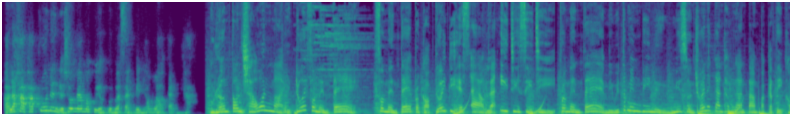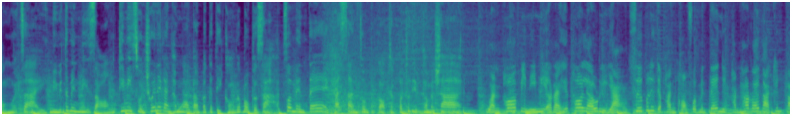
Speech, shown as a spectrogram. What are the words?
เอาละค่ะ พักครู่หนึ่งเดี๋ยวช่วงหน้ามาคุยกับคุณวสันต์เบนทองหล่อกันค่ะ เริ่มต้นเช้าวันใหม่ด้วยเฟอร์เมนเต้ เฟอร์เมนเต้ประกอบด้วย DSL และ EGCG เฟอร์เมนเต้มีวิตามิน B1 มีส่วนช่วยในการทำงานตามปกติของหัวใจ มีวิตามิน B2 ที่มีส่วนช่วยในการทำงานตามปกติของระบบประสาทเฟอร์เมนเต้คัดสรรส่วนประกอบจากวัตถุดิบธรรมชาติวันพ่อปีนี้มีอะไรให้พ่อแล้วหรือยัง ซื้อผลิตภัณฑ์ของเฟอร์เมนเต้ 1,500 บาทขึ้นไป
